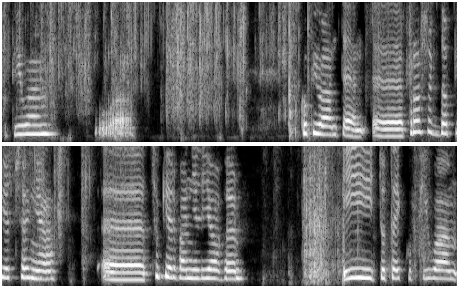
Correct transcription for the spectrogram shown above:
kupiłam. Wow. Kupiłam ten e, proszek do pieczenia, e, cukier waniliowy i tutaj kupiłam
